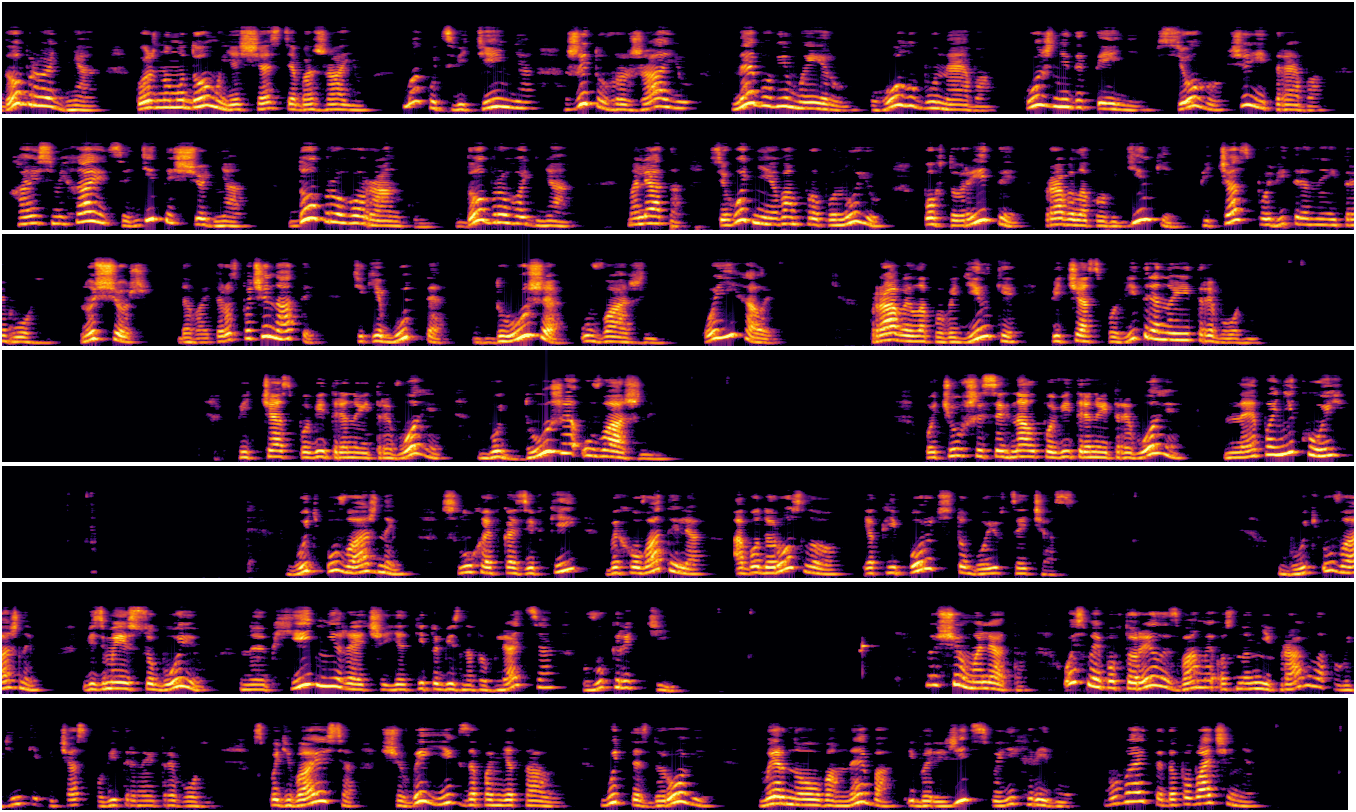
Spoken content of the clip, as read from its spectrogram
Доброго дня! Кожному дому я щастя бажаю, маку цвітіння, житу врожаю, небові миру, голубу неба, кожній дитині всього, що їй треба. Хай усміхаються діти щодня. Доброго ранку, доброго дня! Малята, сьогодні я вам пропоную повторити правила поведінки під час повітряної тривоги. Ну що ж, давайте розпочинати. Тільки будьте дуже уважні. Поїхали! Правила поведінки під час повітряної тривоги. Під час повітряної тривоги будь дуже уважним. Почувши сигнал повітряної тривоги, не панікуй. Будь уважним, слухай вказівки вихователя або дорослого, який поруч з тобою в цей час. Будь уважним, візьми із собою необхідні речі, які тобі знадобляться в укритті. Ну що, малята, ось ми і повторили з вами основні правила поведінки під час повітряної тривоги. Сподіваюся, що ви їх запам'ятали. Будьте здорові, мирного вам неба і бережіть своїх рідних. Бувайте, до побачення!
